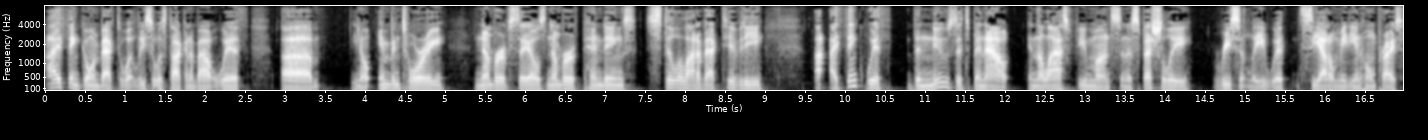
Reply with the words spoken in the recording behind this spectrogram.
I think going back to what Lisa was talking about with, um, you know, inventory, number of sales, number of pendings, still a lot of activity. I, I think with the news that's been out in the last few months, and especially recently with Seattle median home price,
